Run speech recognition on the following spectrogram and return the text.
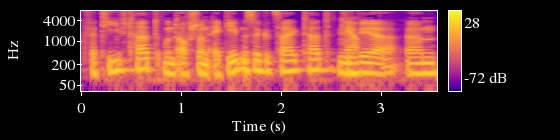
vertieft hat und auch schon Ergebnisse gezeigt hat, die ja. wir ähm,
